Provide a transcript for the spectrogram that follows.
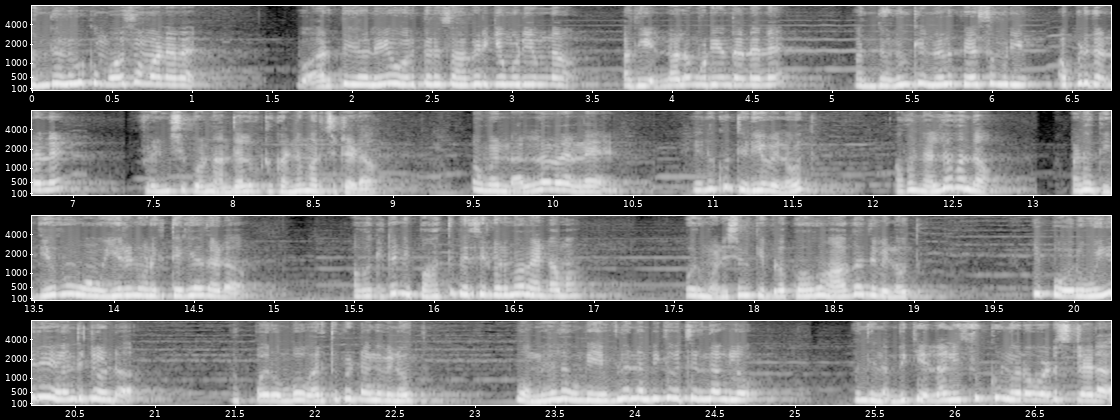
அந்த அளவுக்கு மோசமானவன். வார்த்தையாலேயே ஒருத்தரை சாகடிக்க முடியும்னா அது என்னால முடியும் தானே அந்த அளவுக்கு என்னால பேச முடியும். அப்படி தானே ஃப்ரெண்ட்ஷிப் ஒன்று அந்த அளவுக்கு கண்ணு மறைச்சிட்டடா. அவன் நல்லவனே எனக்கும் தெரியும் வினோத். அவன் நல்லவன் தான் ஆனா திவ்யாவும் உன் உயிரின்னு உனக்கு தெரியாதாடா. அவகிட்ட நீ பார்த்து பேசிருக்கணுமா வேண்டாமா? ஒரு மனுஷனுக்கு இவ்வளவு கோபம் ஆகாது வினோத். இப்போ ஒரு உயிரை இழந்துட்டோம்டா. அப்ப ரொம்ப வருத்தப்பட்டாங்க வினோத். உன் மேல அவங்க எவ்வளவு நம்பிக்கை வச்சிருந்தாங்களோ. அந்த நம்பிக்கையெல்லாம் நீ சுக்கு நுற உடச்சிட்டடா.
